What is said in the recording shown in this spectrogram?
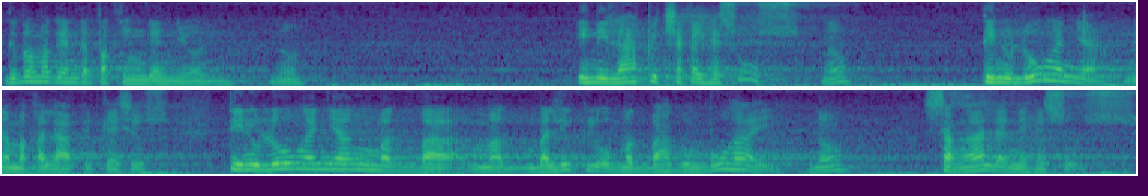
Di ba maganda pakinggan yun? No? Inilapit siya kay Jesus. No? Tinulungan niya na makalapit kay Jesus. Tinulungan niyang magba, magbalik loob, magbagong buhay. No? Sa ngalan ni Jesus.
